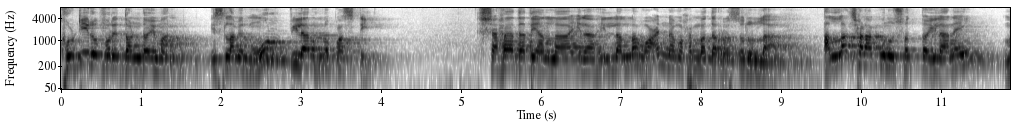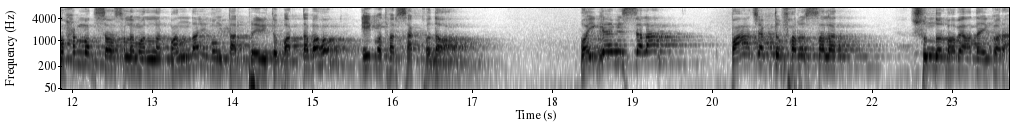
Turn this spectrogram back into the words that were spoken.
খুঁটির ওপরে দণ্ডয়মান। ইসলামের মূল পিলার হলো পাঁচটি। শাহাদাতি আল্লাহ ইলাহ ইল্লাল্লাহ ওয়ান্না মোহাম্মদ রসুল্লাহ আল্লাহ ছাড়া কোনো সত্য ইলা নেই। মোহাম্মদ সাল্লাম আল্লাহর বান্দা এবং তার প্রেরিত বার্তাবাহক এই কথার সাক্ষ্য দেওয়া। ওয়াইকাম ইসালা পাঁচ আক্ত ফরজ সালাত সুন্দরভাবে আদায় করা।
